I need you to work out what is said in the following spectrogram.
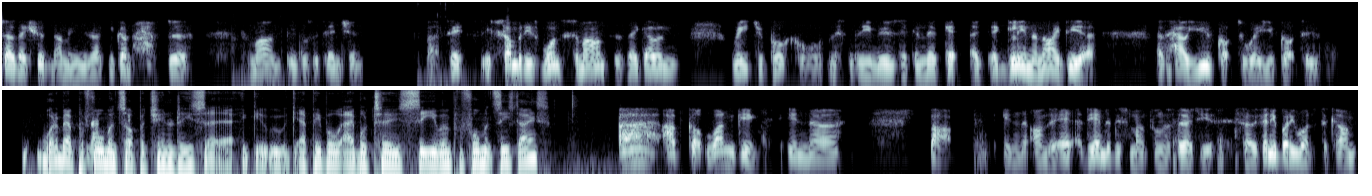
so they shouldn't. I mean, you know, you don't have to command people's attention, but if somebody wants some answers, they go and read your book or listen to your music, and they get glean an idea of how you've got to where you've got to. What about performance opportunities? Uh, are people able to see you in performance these days? Uh, I've got one gig in uh, in on the at the end of this month on the 30th. So if anybody wants to come,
